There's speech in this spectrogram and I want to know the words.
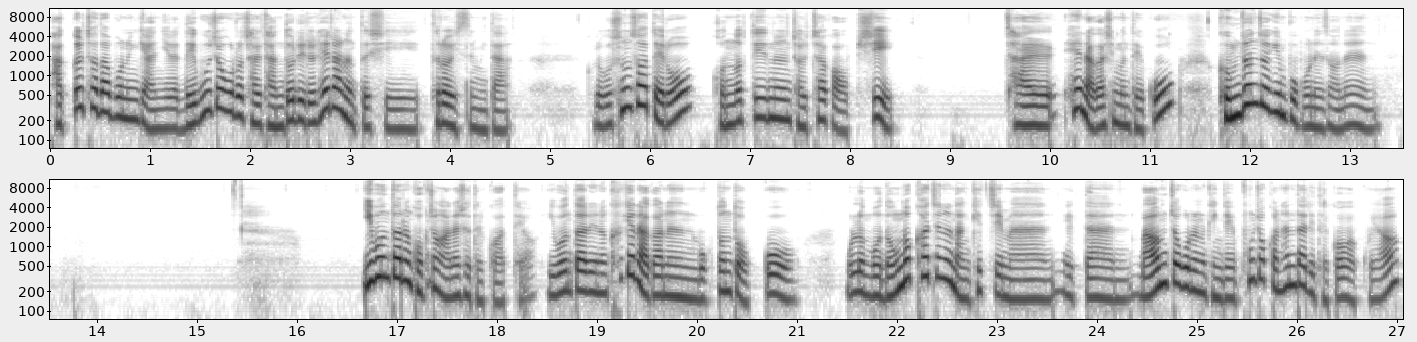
밖을 쳐다보는 게 아니라 내부적으로 잘 단도리를 해라는 뜻이 들어 있습니다. 그리고 순서대로 건너뛰는 절차가 없이 잘 해 나가시면 되고 금전적인 부분에서는 이번 달은 걱정 안 하셔도 될 것 같아요. 이번 달에는 크게 나가는 목돈도 없고 물론 뭐 넉넉하지는 않겠지만 일단 마음적으로는 굉장히 풍족한 한 달이 될 것 같고요.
